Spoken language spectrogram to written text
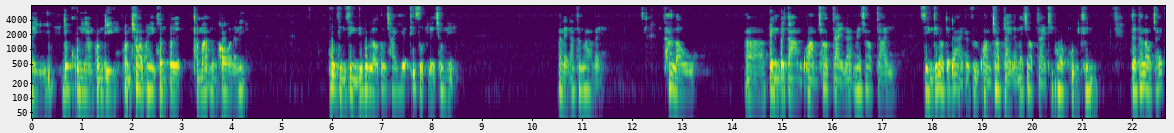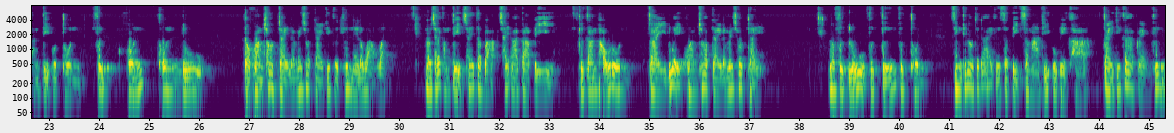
ยกคุณงามความดีความชอบให้คนเปิดธรรมะหลวงพ่อนะนี่ พูดถึงสิ่งที่พวกเราต้องใช้เยอะที่สุดเลยช่วงนี้ อะไรนะท่านว่าอะไร ถ้าเราเป็นไปตามความชอบใจและไม่ชอบใจ สิ่งที่เราจะได้ก็คือความชอบใจและไม่ชอบใจที่พวกคุณขึ้น แต่ถ้าเราใช้ขันติอดทน ฝึกฝนทนดู ต่อความชอบใจและไม่ชอบใจที่เกิดขึ้นในระหว่างวัน เราใช้ขันติใช้ตบะใช้อาตาปี คือการเผารนใจด้วยความชอบใจและไม่ชอบใจ เราฝึกรู้ฝึกฝืนฝึกทน สิ่งที่เราจะได้คือสติสมาธิอุเบกขา ใจที่กล้าแกร่งขึ้น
